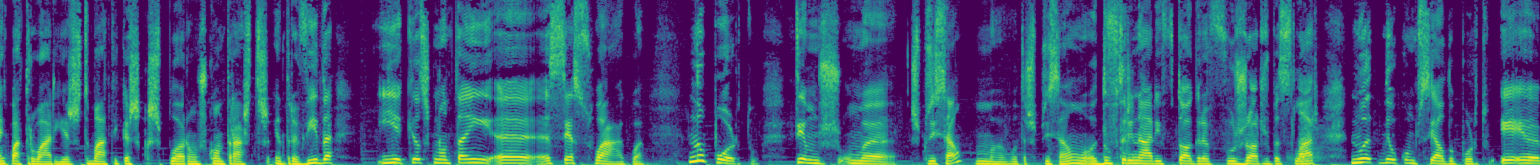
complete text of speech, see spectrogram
em quatro áreas temáticas que exploram os contrastes entre a vida e aqueles que não têm acesso à água. No Porto temos uma exposição, uma outra exposição, do veterinário e fotógrafo Jorge Bacelar, no Ateneu Comercial do Porto. É,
